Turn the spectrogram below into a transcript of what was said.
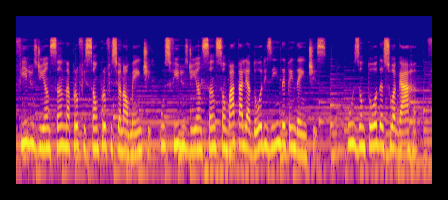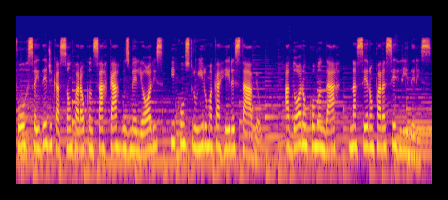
Filhos de Yansan na profissão profissionalmente, os filhos de Yansan são batalhadores e independentes. Usam toda a sua garra, força e dedicação para alcançar cargos melhores e construir uma carreira estável. Adoram comandar, nasceram para ser líderes.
